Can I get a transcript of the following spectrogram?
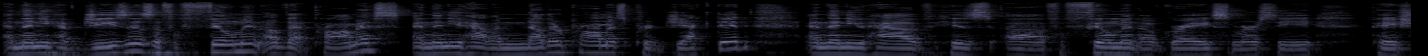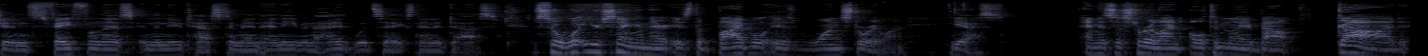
And then you have Jesus, a fulfillment of that promise. And then you have another promise projected. And then you have his uh, fulfillment of grace, mercy, patience, faithfulness in the New Testament, and even I would say extended to us. So what you're saying in there is the Bible is one storyline, Yes. And it's a storyline ultimately about God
